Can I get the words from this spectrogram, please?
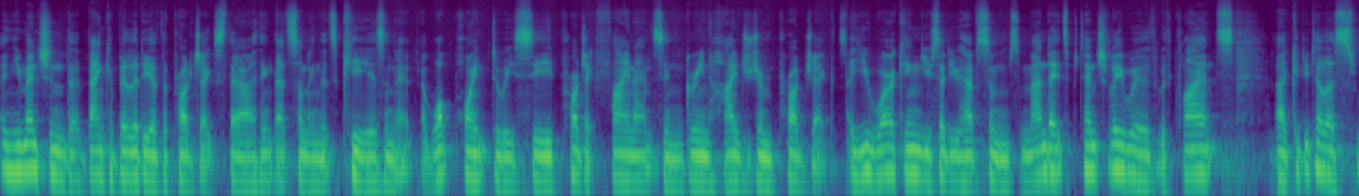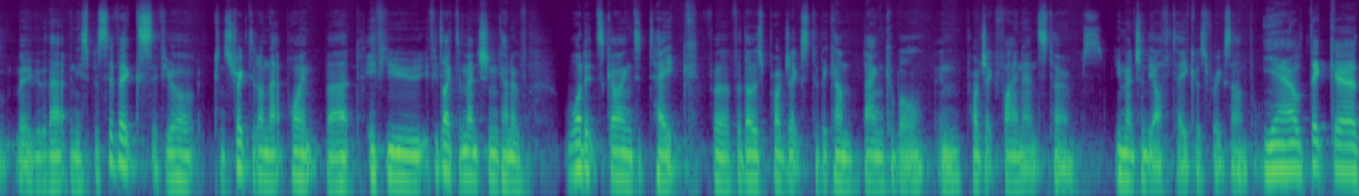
And you mentioned the bankability of the projects there. I think that's something that's key, isn't it? At what point do we see project finance in green hydrogen projects? Are you working? You said you have some some mandates potentially with with clients. Uh, could you tell us, maybe without any specifics, if you're constricted on that point, but if you if you'd like to mention kind of what it's going to take for, for those projects to become bankable in project finance terms. You mentioned the off takers, for example. Yeah, I'll take uh,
